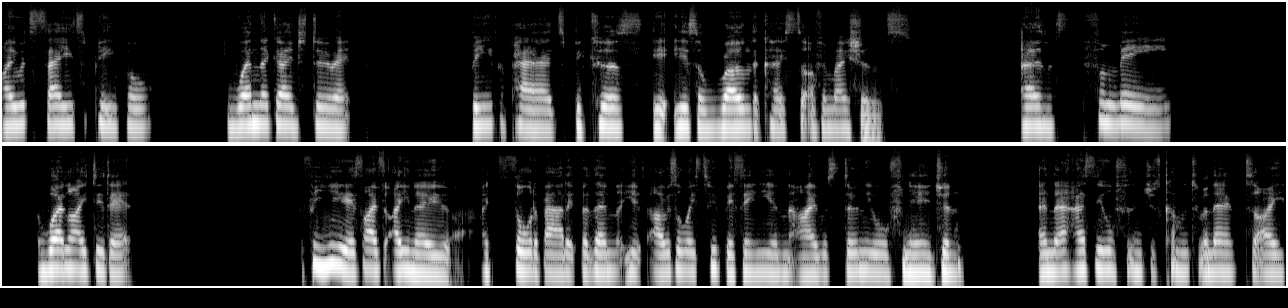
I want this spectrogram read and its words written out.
I would say to people when they're going to do it, be prepared because it is a roller coaster of emotions. And for me, when I did it, for years, I've, I, you know, I thought about it, but then I was always too busy and I was doing the orphanage and, and as the orphanage was coming to an end, I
